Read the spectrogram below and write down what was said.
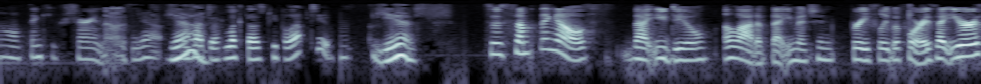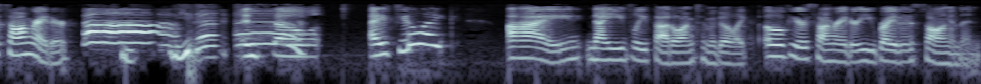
Oh, thank you for sharing those. Yeah. Yeah. We'll have to look those people up too. Yes. So something else that you do a lot of that you mentioned briefly before is that you're a songwriter. Ah! Yeah. And so I feel like I naively thought a long time ago, like, oh, if you're a songwriter, you write a song and then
